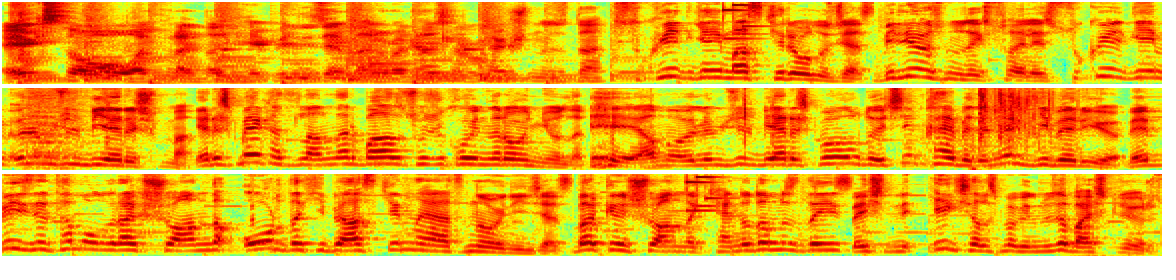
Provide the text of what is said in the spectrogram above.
Exo Alperen'den hepinize merhaba arkadaşlar karşınızda. Squid Game askeri olacağız. Biliyorsunuz Exo ailesi Squid Game ölümcül bir yarışma. Yarışmaya katılanlar bazı çocuk oyunları oynuyorlar. Ee, ama ölümcül bir yarışma olduğu için kaybedenler geberiyor. Ve biz de tam olarak şu anda oradaki bir askerin hayatını oynayacağız. Bakın şu anda kendi odamızdayız ve şimdi ilk çalışma günümüze başlıyoruz.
